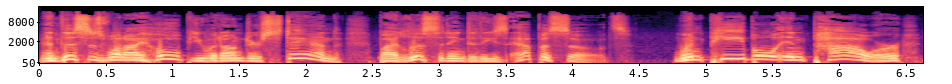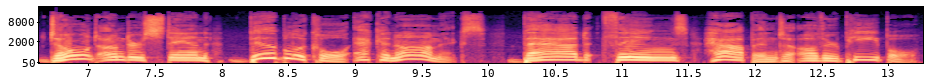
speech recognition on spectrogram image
And this is what I hope you would understand by listening to these episodes. When people in power don't understand biblical economics, bad things happen to other people.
